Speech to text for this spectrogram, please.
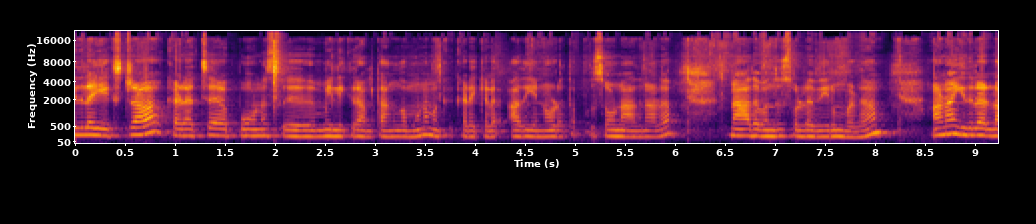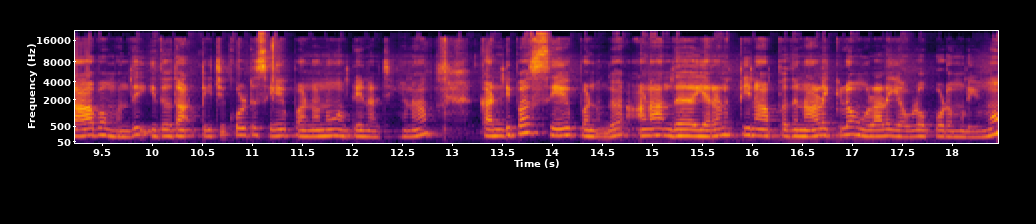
இதில் எக்ஸ்ட்ரா கிடச்ச போனஸ் மில்லிகிராம் தங்கமும் நமக்கு கிடைக்கல. அது என்னோட தப்பு. ஸோ நான் அதனால் நான் அதை வந்து சொல்ல விரும்பலை. ஆனால் இதில் லாபம் வந்து இதுதான். டீச்சு கோல்ட்டு சேவ் பண்ணணும் அப்படின்னு நினச்சிங்கன்னா கண்டிப்பாக சேவ் பண்ணுங்கள் ஆனால் அந்த இரநூத்தி நாற்பது நாளைக்குள்ளே உங்களால் எவ்வளோ போட முடியுமோ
